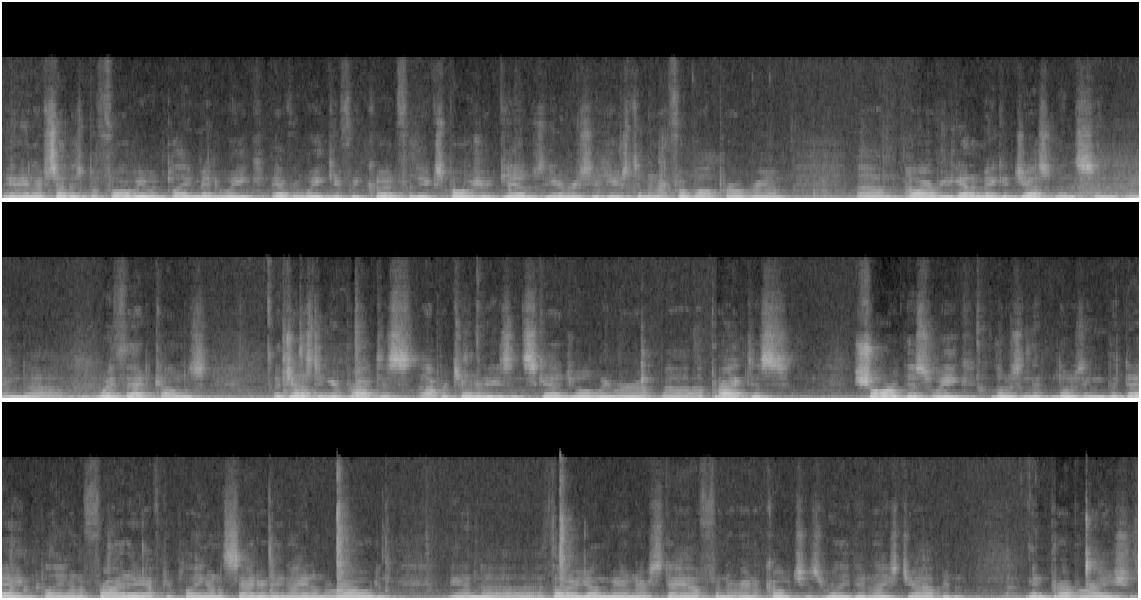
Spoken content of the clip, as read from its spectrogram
and I've said this before, we would play midweek every week if we could for the exposure it gives the University of Houston and our football program. Um, However, you got to make adjustments, and, and uh, with that comes adjusting your practice opportunities and schedule. We were uh, a practice short this week, losing the, losing the day, playing on a Friday after playing on a Saturday night on the road. And, and uh, I thought our young men, our staff, and our, and our coaches really did a nice job in, in preparation.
